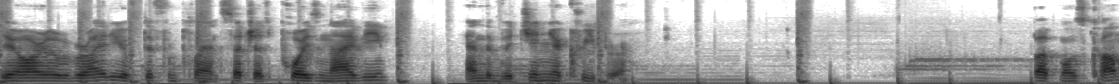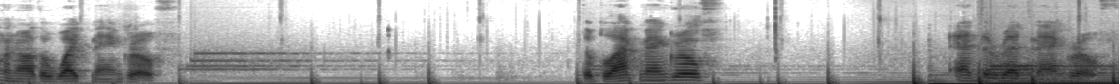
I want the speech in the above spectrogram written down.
There are a variety of different plants such as poison ivy and the Virginia creeper. But most common are the white mangrove, the black mangrove, and the red mangrove.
